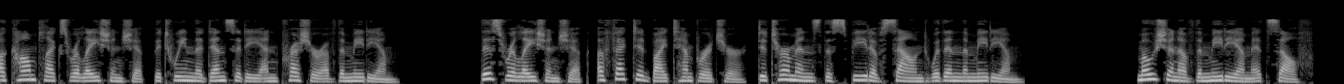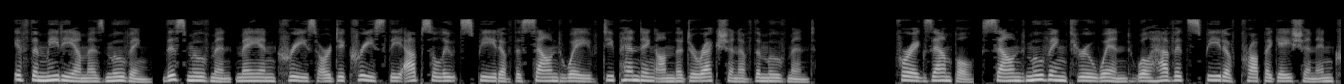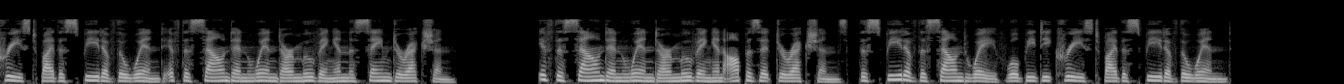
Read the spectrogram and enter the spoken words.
a complex relationship between the density and pressure of the medium. This relationship, affected by temperature, determines the speed of sound within the medium. Motion of the medium itself. If the medium is moving, this movement may increase or decrease the absolute speed of the sound wave depending on the direction of the movement. For example, sound moving through wind will have its speed of propagation increased by the speed of the wind if the sound and wind are moving in the same direction. If the sound and wind are moving in opposite directions, the speed of the sound wave will be decreased by the speed of the wind.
